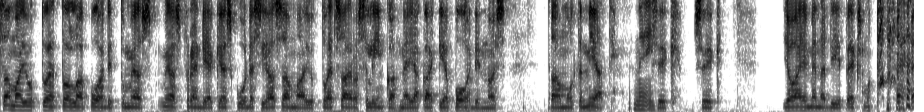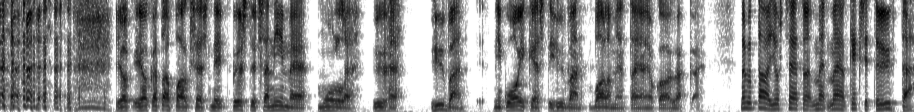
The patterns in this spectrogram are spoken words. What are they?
Sama juttu, että ollaan pohdittu myös, myös friendien keskuudessa ihan sama juttu, että Sairos Linka meidän kaikkien pohdinnoissa. Tämä on muuten mietti. Niin. Sik, sik. Joo, ei mennä deepeksi, mutta joka, joka tapauksessa, niin pystyt sä nimeä mulle yhden hyvän, niin kuin oikeasti hyvän valmentajan, joka on hyökkäjä? No kun tää on just se, että me, me ei ole keksitty yhtään.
